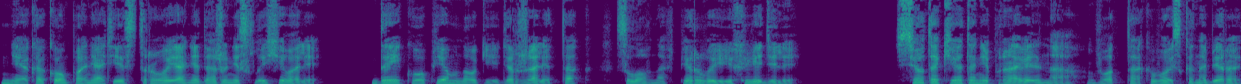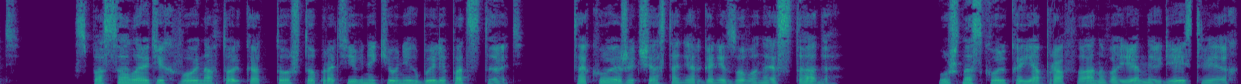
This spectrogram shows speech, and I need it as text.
Ни о каком понятии строя они даже не слыхивали, да и копья многие держали так, словно впервые их видели. Все-таки это неправильно, вот так войско набирать. Спасало этих воинов только то, что противники у них были под стать. Такое же часто неорганизованное стадо. Уж насколько я профан в военных действиях,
